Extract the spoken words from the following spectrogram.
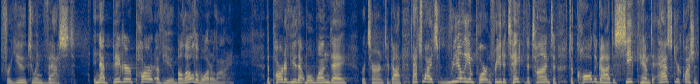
for you to invest in that bigger part of you below the waterline, the part of you that will one day return to God. That's why it's really important for you to take the time to, to call to God, to seek Him, to ask your questions,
